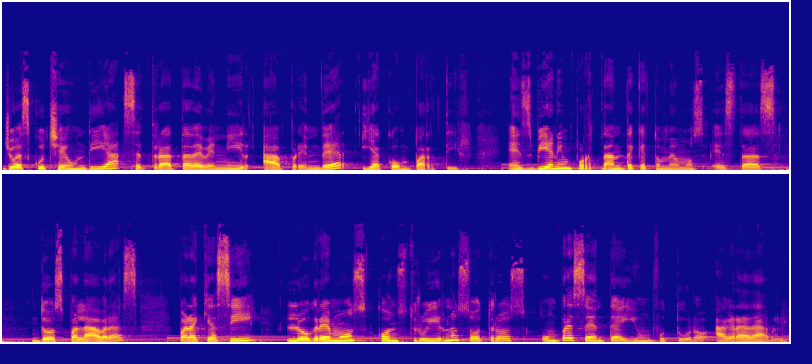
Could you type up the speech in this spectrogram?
yo escuché un día, se trata de venir a aprender y a compartir. Es bien importante que tomemos estas dos palabras para que así logremos construir nosotros un presente y un futuro agradable.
